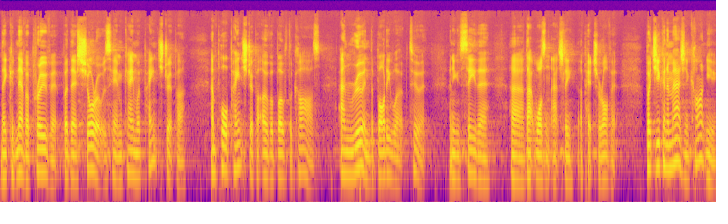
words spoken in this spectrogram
They could never prove it, but they're sure it was him. Came with paint stripper and poured paint stripper over both the cars and ruined the bodywork to it. And you can see there uh, that wasn't actually a picture of it. But you can imagine, can't you?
